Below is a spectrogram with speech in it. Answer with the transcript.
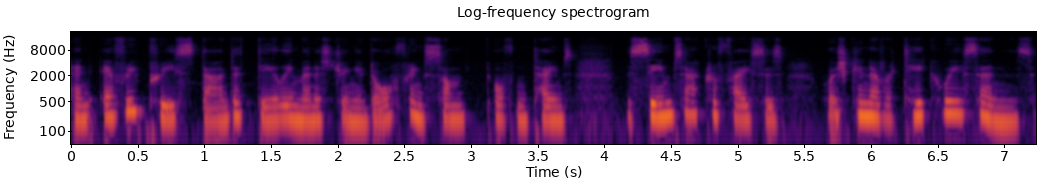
And every priest standeth daily ministering and offering some oftentimes the same sacrifices which can never take away sins.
